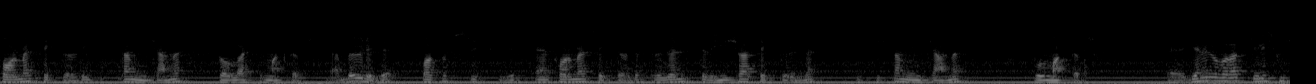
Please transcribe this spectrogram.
formel sektörde istihdam imkanı zorlaştırmaktadır. Yani böylece vasıfsız iş gücü enformel sektörde özellikle de inşaat sektöründe istihdam imkanı bulmaktadır. E, genel olarak gelişmiş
